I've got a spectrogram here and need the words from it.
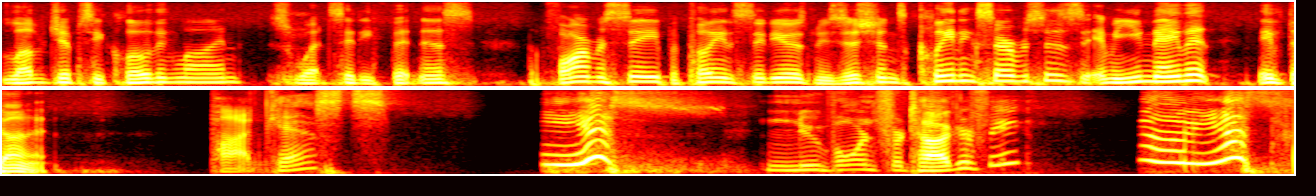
Love Gypsy Clothing Line, Sweat City Fitness, the pharmacy, Papillion Studios, musicians, cleaning services. I mean, you name it, they've done it. Podcasts? Yes. Newborn photography? Oh, yes.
